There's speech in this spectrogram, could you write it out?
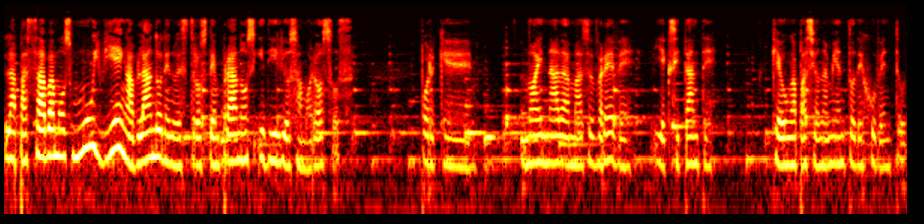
La pasábamos muy bien hablando de nuestros tempranos idilios amorosos, porque no hay nada más breve y excitante que un apasionamiento de juventud,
